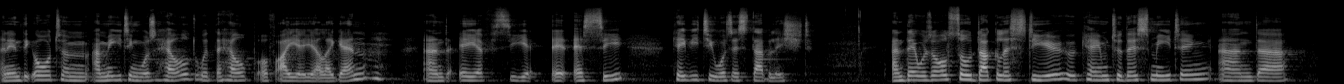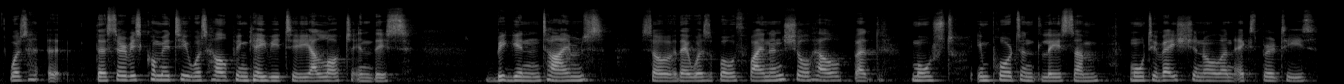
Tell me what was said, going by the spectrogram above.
And in the autumn, a meeting was held with the help of IAL again and AFCSC. KVT was established. And there was also Douglas Steere who came to this meeting and uh, was, uh, the service committee was helping KVT a lot in these begin times. So there was both financial help, but most importantly, some motivational and expertise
